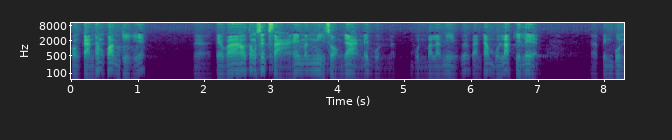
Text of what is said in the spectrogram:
ของการทำความดีแต่ว่าเขาต้องศึกษาให้มันมีสองอย่างได้บุญบุญบารรมีคือการทำบุญละกิเลสเป็นบุญ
